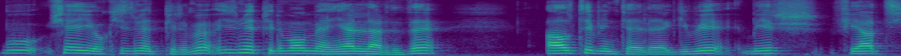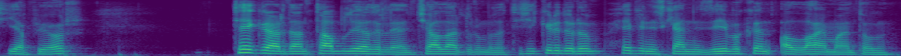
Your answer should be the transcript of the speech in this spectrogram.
bu şey yok hizmet primi. Hizmet primi olmayan yerlerde de 6000 TL gibi bir fiyat yapıyor. Tekrardan tabloyu hazırlayan Çağlar Durum'a teşekkür ediyorum. Hepiniz kendinize iyi bakın. Allah'a emanet olun.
